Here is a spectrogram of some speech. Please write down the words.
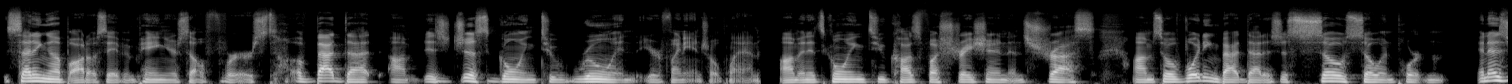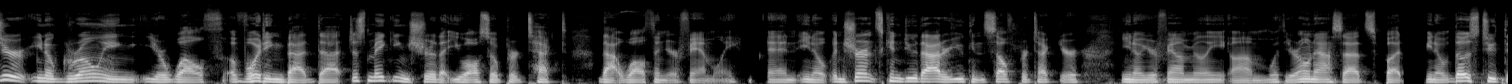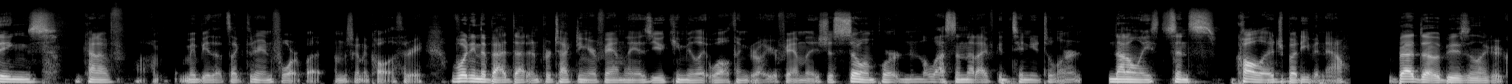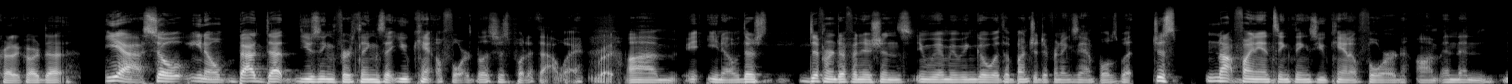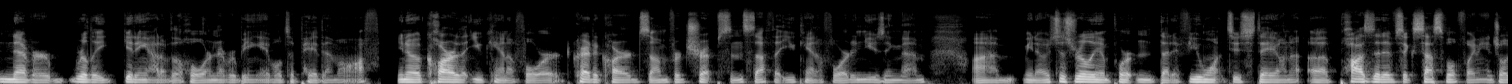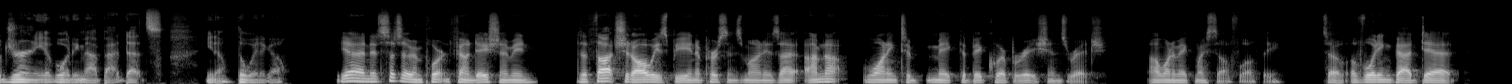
setting up autosave and paying yourself first of bad debt um, is just going to ruin your financial plan. Um, and it's going to cause frustration and stress. Um, so avoiding bad debt is just so so important. And as you're you know growing your wealth avoiding bad debt just making sure that you also protect that wealth in your family. And you know insurance can do that or you can self protect your you know your family um, with your own assets. But you know those two things kind of um, maybe that's like three and four but i'm just going to call it three avoiding the bad debt and protecting your family as you accumulate wealth and grow your family is just so important and the lesson that i've continued to learn not only since college but even now Bad debt would be using like a credit card debt. yeah so you know bad debt using for things that you can't afford let's just put it that way Right. um you know there's different definitions i mean we can go with a bunch of different examples but just not financing things you can't afford um, and then never really getting out of the hole or never being able to pay them off you know a car that you can't afford credit cards um, for trips and stuff that you can't afford and using them um, you know it's just really important that if you want to stay on a, a positive successful financial journey avoiding that bad debts you know the way to go Yeah, and it's such an important foundation. I mean, the thought should always be in a person's mind is I, I'm not wanting to make the big corporations rich. I want to make myself wealthy. So avoiding bad debt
